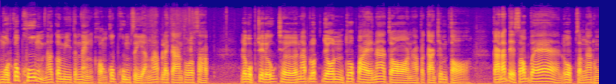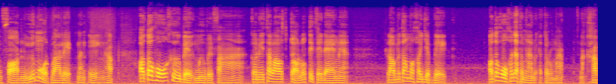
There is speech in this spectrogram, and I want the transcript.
โหมดควบคุมนะก็มีตำแหน่งของควบคุมเสียงนะครับ รายการโทรศัพท์ ระบบช่วยเหลือฉุกเฉินนะครับ รถยนต์ทั่วไปหน้าจอนะครับประการเชื่อมต่อ การอัปเดตซอฟต์แวร์ ระบบสั่งงานของ Ford หรือโหมด Wireless นั่นเองนะครับ ออโต้โฮก็คือเบรกมือไฟฟ้ากรณีถ้าเราจอดรถติดไฟแดงเนี่ยเราไม่ต้องมาคอยเหยียบเบรกออโต้โฮเขาจะทำงานโดยอัตโนมัตินะครับ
